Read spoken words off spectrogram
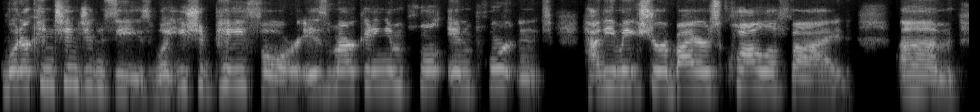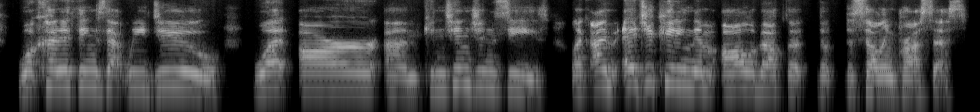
what are contingencies? What you should pay for? Is marketing impo- important? How do you make sure a buyer's qualified? Um, what kind of things that we do? What are um, contingencies? Like i'm educating them all about the, the, the selling process.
